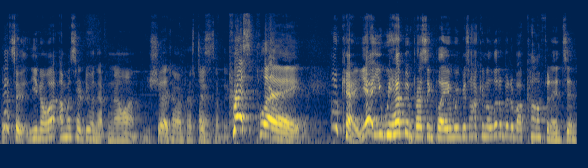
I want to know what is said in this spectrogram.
That's a, you know what? I'm gonna start doing that from now on. You should. Every time I press play on something. Press play. Okay, yeah, you, we have been pressing play, and we've been talking a little bit about confidence. And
